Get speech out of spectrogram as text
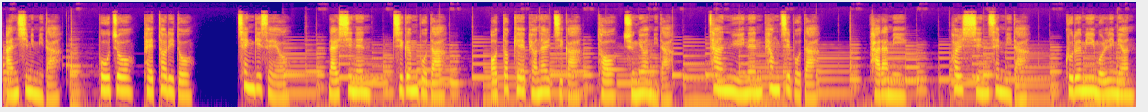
안심입니다. 보조 배터리도 챙기세요. 날씨는 지금보다 어떻게 변할지가 더 중요합니다. 산 위는 평지보다 바람이 훨씬 셉니다. 구름이 몰리면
